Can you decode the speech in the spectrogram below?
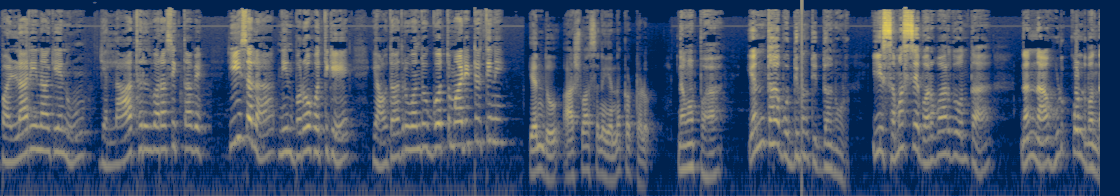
ಬಳ್ಳಾರಿನಾಗೇನು ಎಲ್ಲಾ ಥರದ ವರ ಸಿಗ್ತಾವೆ. ಈ ಸಲ ನೀನ್ ಬರೋ ಹೊತ್ತಿಗೆ ಯಾವ್ದಾದ್ರೂ ಒಂದು ಗೊತ್ತು ಮಾಡಿಟ್ಟಿರ್ತೀನಿ. ಎಂದು ಆಶ್ವಾಸನೆಯನ್ನ ಕೊಟ್ಟಳು. ನಮ್ಮಪ್ಪ ಎಂಥ ಬುದ್ಧಿವಂತಿದ್ದ ನೋಡು. ಈ ಸಮಸ್ಯೆ ಬರಬಾರದು ಅಂತ ನನ್ನ ಹುಡುಕೊಂಡು ಬಂದ.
